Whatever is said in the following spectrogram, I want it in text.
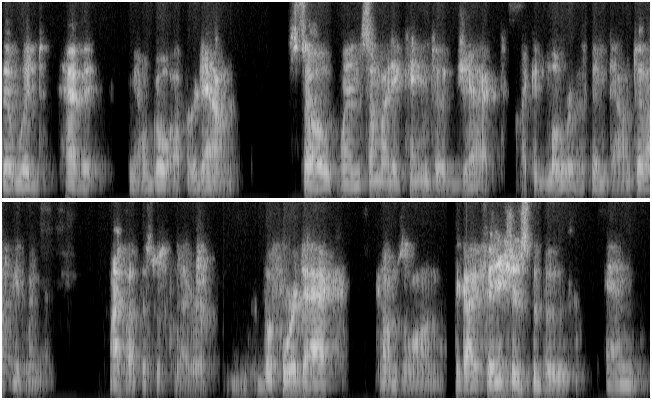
that would have it, you know, go up or down. So when somebody came to object, I could lower the thing down to the height limit. I thought this was clever. Before DAC comes along, the guy finishes the booth and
